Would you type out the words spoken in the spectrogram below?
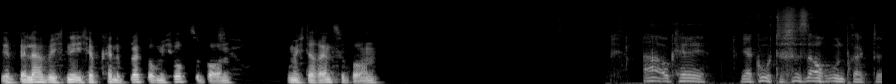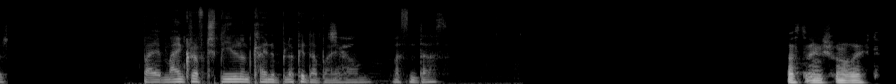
Ja, Bälle habe ich, nee, ich habe keine Blöcke, um mich hochzubauen. Um mich da reinzubauen. Ah, okay. Ja gut, das ist auch unpraktisch. Bei Minecraft spielen und keine Blöcke dabei haben. Was denn das? Hast eigentlich schon recht.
